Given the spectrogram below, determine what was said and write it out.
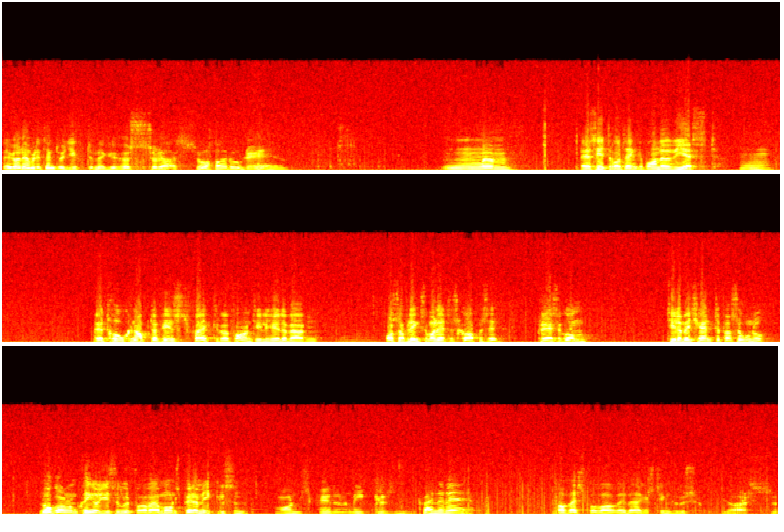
Jeg har nemlig tenkt å gifte meg i høst, så Ja, så har du det. mm, Jeg sitter og tenker på han der gjest. Mm. Jeg tror knapt det fins frekkere faen til i hele verden. Og så flink som han er til å skape seg. Kle seg om. Til og med kjente personer. Nå går han omkring og gir seg ut for å være Mons Peder Mikkelsen. Mons Peder Mikkelsen? Hvem er det? Arrestforvarer i Bergens tinghus. Jaså,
